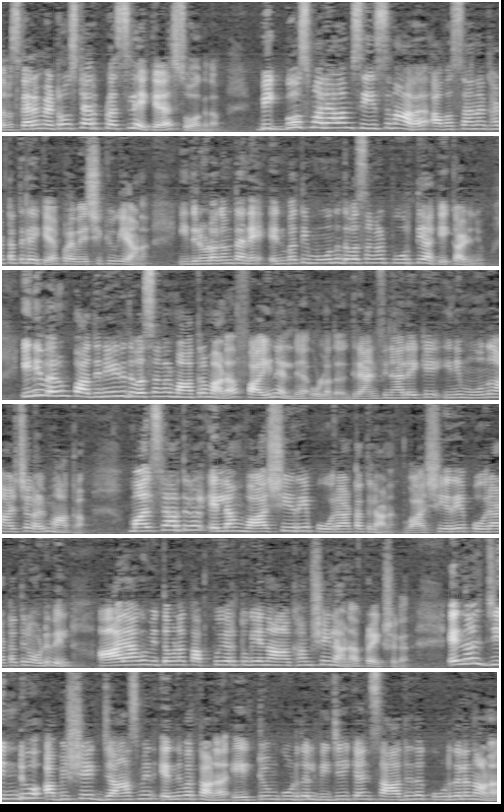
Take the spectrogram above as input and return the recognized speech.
നമസ്കാരം. Metro star പ്ലസിലേക്ക് സ്വാഗതം. Big boss Malayalam season ആറ് അവസാന ഘട്ടത്തിലേക്ക് പ്രവേശിക്കുകയാണ്. ഇതിനോടകം തന്നെ എൺപത്തി മൂന്ന് ദിവസങ്ങൾ പൂർത്തിയാക്കി കഴിഞ്ഞു. ഇനി വെറും പതിനേഴ് ദിവസങ്ങൾ മാത്രമാണ് ഫൈനലിന് ഉള്ളത്. ഗ്രാൻഡ് ഫിനാലേക്ക് ഇനി മൂന്ന് ആഴ്ചകൾ മാത്രം. മത്സരാർത്ഥികൾ എല്ലാം വാശിയേറിയ പോരാട്ടത്തിലാണ്. വാശിയേറിയ പോരാട്ടത്തിനൊടുവിൽ ആരാകും ഇത്തവണ കപ്പുയർത്തുകയെന്ന ആകാംക്ഷയിലാണ് പ്രേക്ഷകർ. എന്നാൽ ജിൻഡോ അഭിഷേക് ജാസ്മിൻ എന്നിവർക്കാണ് ഏറ്റവും കൂടുതൽ വിജയിക്കാൻ സാധ്യത കൂടുതലെന്നാണ്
